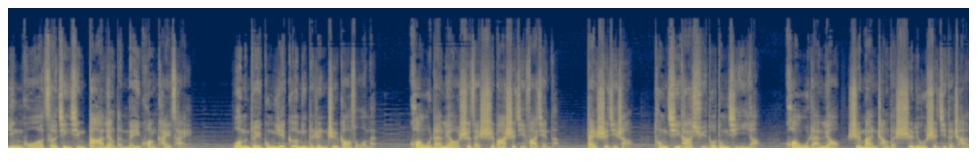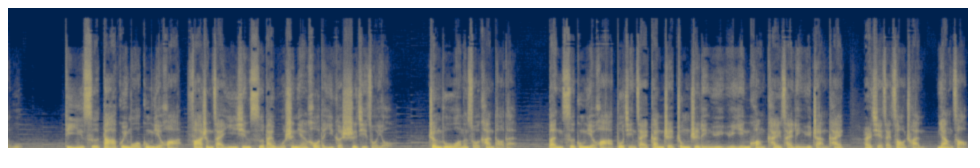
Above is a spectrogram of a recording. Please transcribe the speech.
英国则进行大量的煤矿开采。我们对工业革命的认知告诉我们，矿物燃料是在18世纪发现的，但实际上，同其他许多东西一样，矿物燃料是漫长的16世纪的产物。第一次大规模工业化发生在一千四百五十年后的一个世纪左右。正如我们所看到的，本次工业化不仅在甘蔗种植领域与银矿开采领域展开，而且在造船、酿造、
